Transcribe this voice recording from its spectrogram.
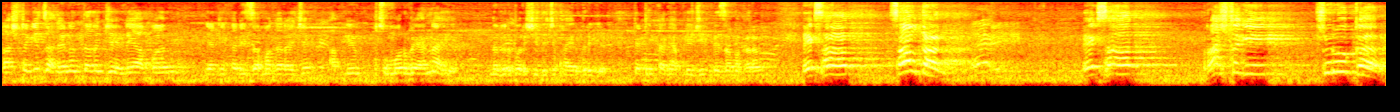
राष्ट्रगीत झाल्यानंतर झेंडे आपण या ठिकाणी जमा करायचे. आपली समोर व्हॅन आहे नगर परिषदेचे फायर ब्रिगेड. त्या ठिकाणी आपले झेंडे जमा करावे. एक साथ सावधान. एक साथ राष्ट्रगीत सुरू कर.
